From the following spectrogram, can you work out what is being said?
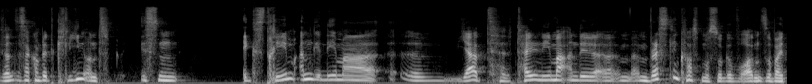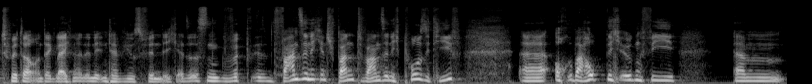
Sonst ist er komplett clean und ist ein extrem angenehmer äh, ja, Teilnehmer an der, äh, im Wrestling-Kosmos so geworden, so bei Twitter und dergleichen und in den Interviews, finde ich. Also ist ein wirklich, wahnsinnig entspannt, wahnsinnig positiv. Äh, auch überhaupt nicht irgendwie ähm,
